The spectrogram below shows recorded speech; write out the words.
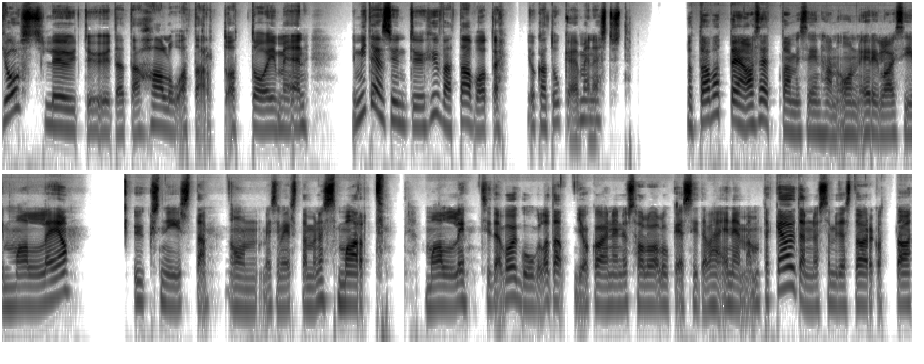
jos löytyy tätä halua tarttua toimeen, niin miten syntyy hyvä tavoite, joka tukee menestystä? No tavoitteen asettamisiinhan on erilaisia malleja. Yksi niistä on esimerkiksi tämmöinen SMART, malli. Sitä voi googlata jokainen, jos haluaa lukea siitä vähän enemmän. Mutta käytännössä mitä se tarkoittaa,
